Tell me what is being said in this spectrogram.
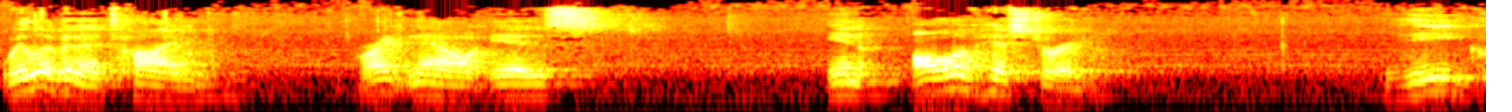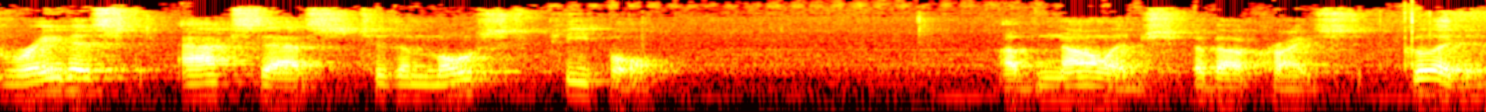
We live in a time right now is in all of history the greatest access to the most people of knowledge about Christ. Good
